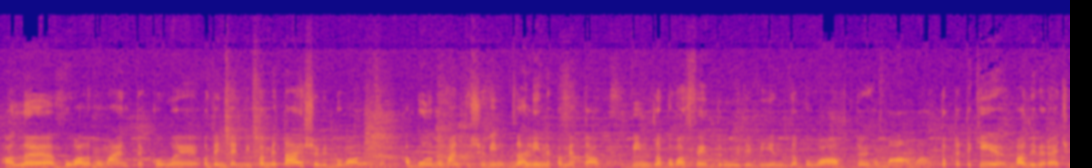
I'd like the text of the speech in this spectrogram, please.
Але бували моменти, коли один день він пам'ятає, що відбувалося, а були моменти, що він взагалі не пам'ятав. Він забував своїх друзів, він забував, хто його мама. Тобто такі базові речі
